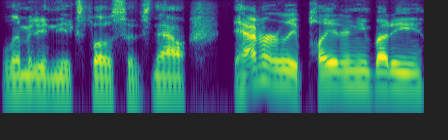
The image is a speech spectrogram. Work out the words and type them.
limiting the explosives. Now, they haven't really played anybody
